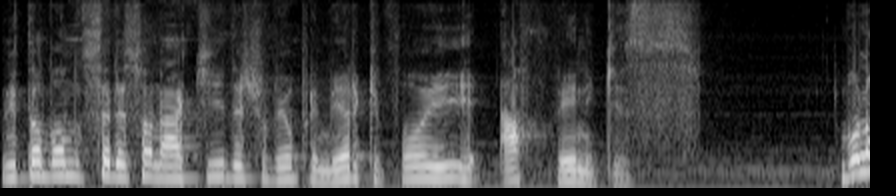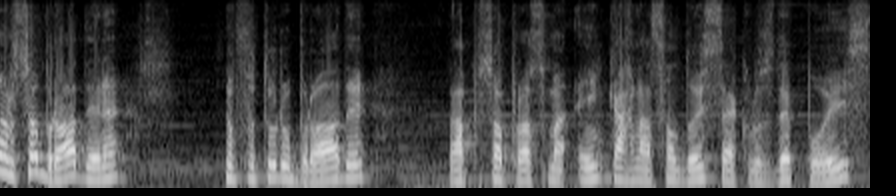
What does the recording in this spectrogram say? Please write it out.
Então vamos selecionar aqui, deixa eu ver o primeiro, que foi a Fênix. No seu brother, né? Seu futuro brother, na sua próxima encarnação dois séculos depois.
